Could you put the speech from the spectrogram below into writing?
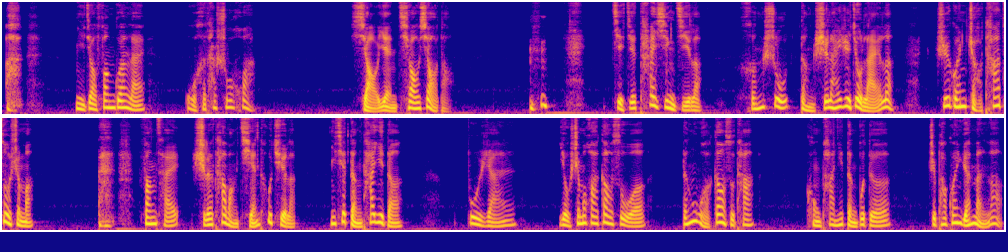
啊，你叫方官来，我和他说话。”小燕悄笑道：“。”姐姐太性急了，横竖等十来日就来了，只管找他做什么？方才使了他往前头去了，你且等他一等，不然有什么话告诉我，等我告诉他，恐怕你等不得，只怕关园门了。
